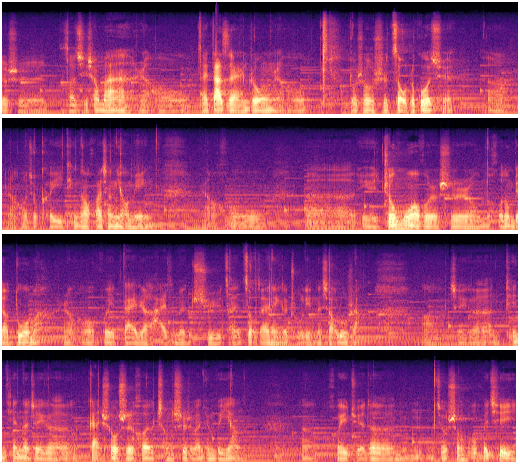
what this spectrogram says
就是早起上班，然后在大自然中，然后有时候是走着过去，啊，然后就可以听到花香鸟鸣，然后呃，因为周末或者是我们的活动比较多嘛，然后会带着孩子们去在走在那个竹林的小路上，啊，这个天天的这个感受是和城市是完全不一样的，会觉得就生活会惬意，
